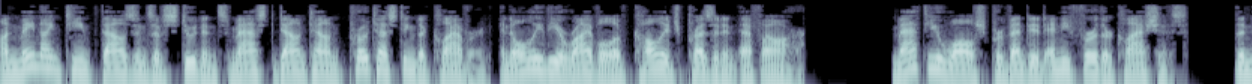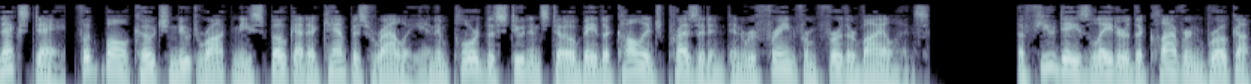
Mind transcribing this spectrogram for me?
On May 19 thousands of students massed downtown protesting the klavern, and only the arrival of college president Fr. Matthew Walsh prevented any further clashes. The next day, football coach Knute Rockne spoke at a campus rally and implored the students to obey the college president and refrain from further violence. A few days later the klavern broke up,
